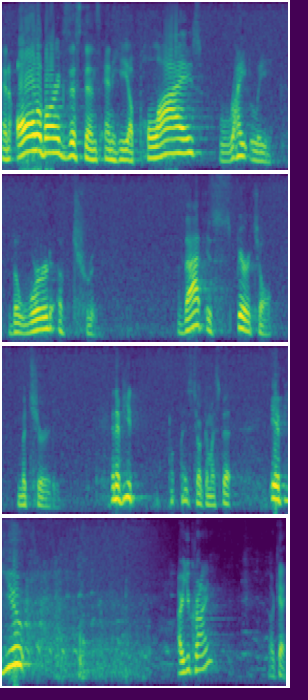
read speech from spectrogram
and all of our existence, and he applies rightly the word of truth. That is spiritual maturity. And if you, oh, I just choked on my spit. If you, are you crying? Okay.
